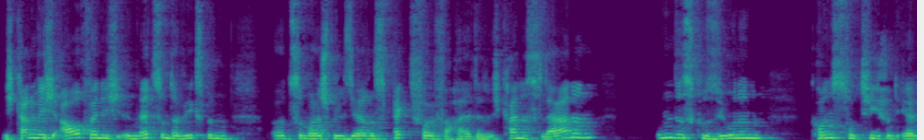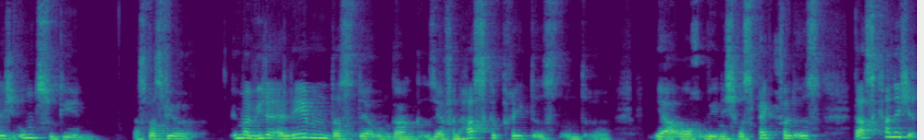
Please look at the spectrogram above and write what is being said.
Ich kann mich auch, wenn ich im Netz unterwegs bin, äh, zum Beispiel sehr respektvoll verhalten. Also ich kann es lernen, in Diskussionen konstruktiv und ehrlich umzugehen. Das, was wir immer wieder erleben, dass der Umgang sehr von Hass geprägt ist und äh, ja auch wenig respektvoll ist. Das kann ich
